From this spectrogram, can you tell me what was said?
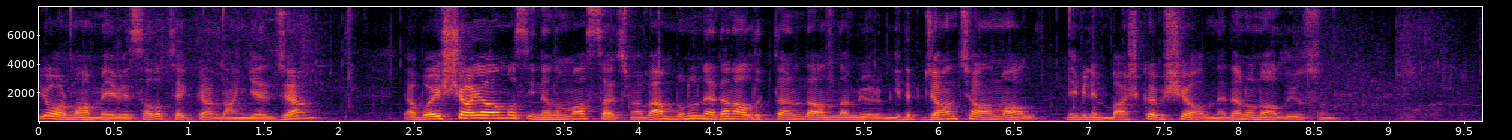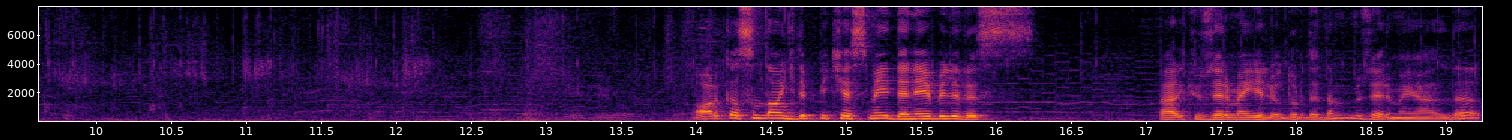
Bir orman meyvesi alıp tekrardan geleceğim. Ya bu eşyayı alması inanılmaz saçma. Ben bunu neden aldıklarını da anlamıyorum. Gidip can çalma al. Ne bileyim başka bir şey al. Neden onu alıyorsun? Arkasından gidip bir kesmeyi deneyebiliriz. Belki üzerime geliyordur dedim. Üzerime geldi.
